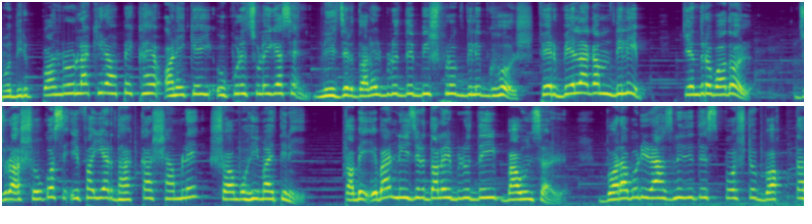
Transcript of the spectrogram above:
মোদির পনেরো লাখের অপেক্ষায় অনেকেই উপরে চলে গেছেন। নিজের দলের বিরুদ্ধে বিস্ফোরক দিলীপ ঘোষ, ফের বেলাগাম দিলীপ, কেন্দ্র বদল। জোড়া শোকস এফআইআর ধাক্কা সামলে স্বমহিমায় তিনি। তবে এবার নিজের দলের বিরুদ্ধেই বাউন্সার। বরাবরই রাজনীতিতে স্পষ্ট বক্তা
